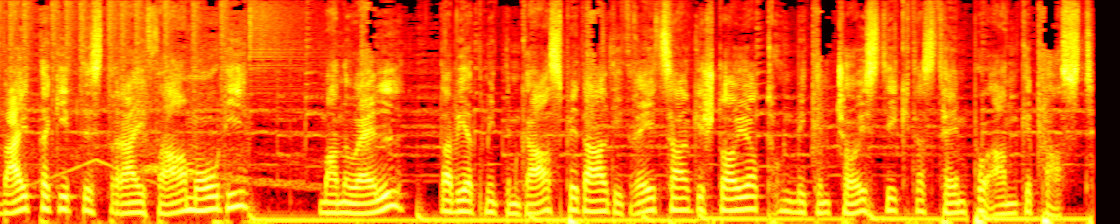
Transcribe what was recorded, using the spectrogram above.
Weiter gibt es drei Fahrmodi. Manuell, da wird mit dem Gaspedal die Drehzahl gesteuert und mit dem Joystick das Tempo angepasst.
